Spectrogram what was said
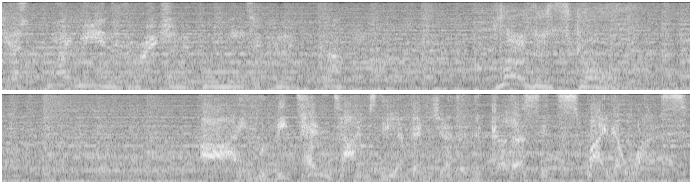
Just point me in the direction of who needs a good company. For the score! I would be ten times the Avenger that the cursed spider was.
